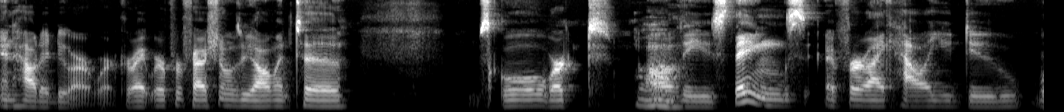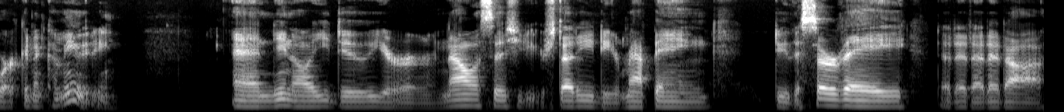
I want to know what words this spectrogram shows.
in how to do our work. Right, we're professionals. We all went to school, worked all Wow. of these things for like how you do work in a community. And you know, you do your analysis, you do your study, do your mapping, do the survey, da da da da da,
